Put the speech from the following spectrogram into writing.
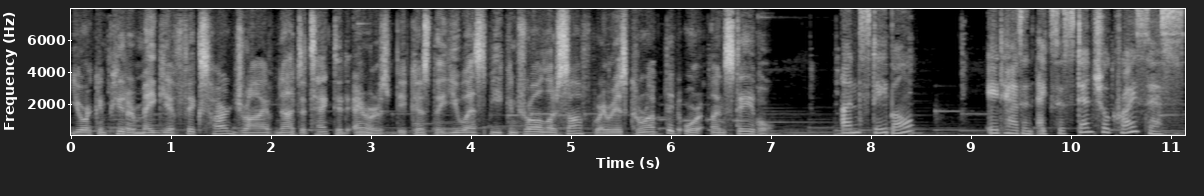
Your computer may give fix hard drive not detected errors because the USB controller software is corrupted or unstable. Unstable? It has an existential crisis.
